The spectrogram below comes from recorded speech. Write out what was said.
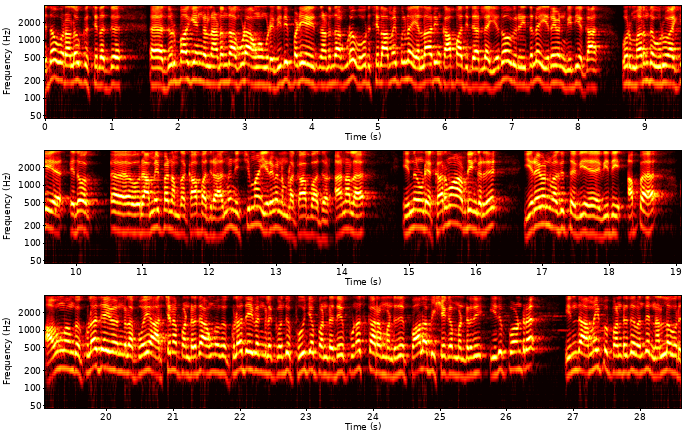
ஏதோ ஓரளவுக்கு சில து துர்பாக்கியங்கள் நடந்தால் கூட அவங்களுடைய விதிப்படி நடந்தால் கூட ஒரு சில அமைப்புகளை எல்லாரையும் காப்பாற்றிட்டார்ல ஏதோ ஒரு இதில் இறைவன் விதியை கா ஒரு மருந்தை உருவாக்கி ஏதோ ஒரு அமைப்பை நம்மளை காப்பாற்றுறார் அதுமாதிரி நிச்சயமாக இறைவன் நம்மளை காப்பாற்றுவார் அதனால் இதனுடைய கர்மா அப்படிங்கிறது இறைவன் வகுத்த வி விதி. அப்போ அவங்கவுங்க குலதெய்வங்களை போய் அர்ச்சனை பண்ணுறது அவங்கவுங்க குலதெய்வங்களுக்கு வந்து பூஜை பண்ணுறது புனஸ்காரம் பண்ணுறது பாலாபிஷேகம் பண்ணுறது இது போன்ற இந்த அமைப்பு பண்ணுறது வந்து நல்ல ஒரு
